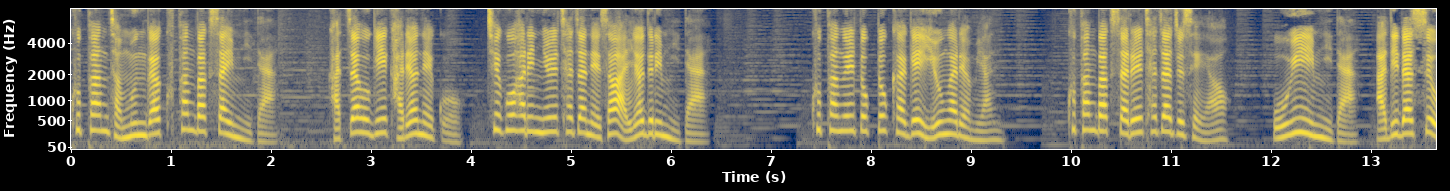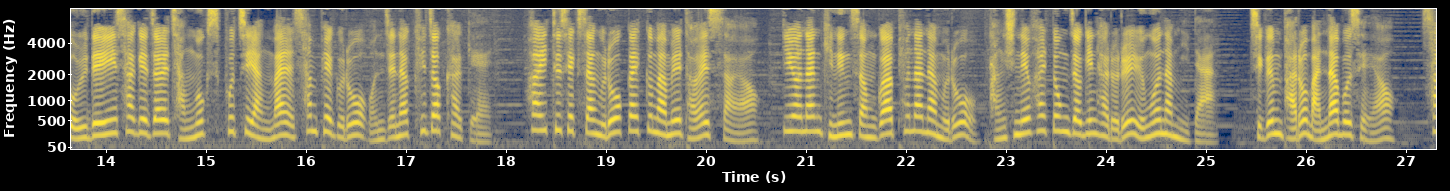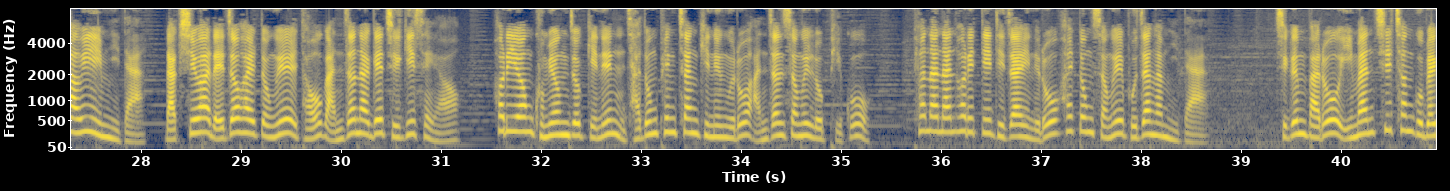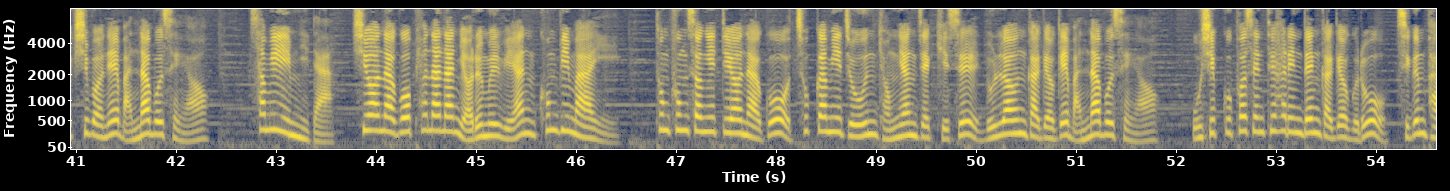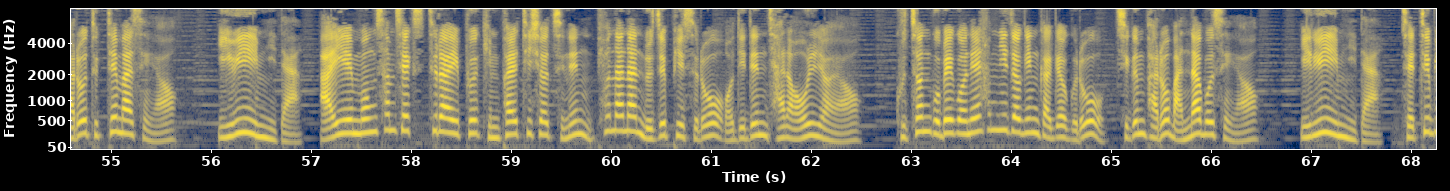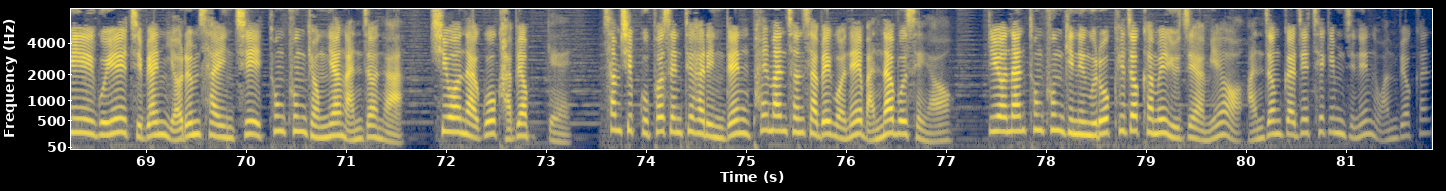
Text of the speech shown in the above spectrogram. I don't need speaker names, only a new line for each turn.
쿠팡 전문가 쿠팡 박사입니다. 가짜 후기 가려내고 최고 할인율 찾아내서 알려드립니다. 쿠팡을 똑똑하게 이용하려면 쿠팡 박사를 찾아주세요. 5위입니다. 아디다스 올데이 사계절 장목 스포츠 양말 3팩으로 언제나 쾌적하게 화이트 색상으로 깔끔함을 더했어요. 뛰어난 기능성과 편안함으로 당신의 활동적인 하루를 응원합니다. 지금 바로 만나보세요. 4위입니다. 낚시와 레저 활동을 더욱 안전하게 즐기세요. 허리형 구명조끼는 자동 팽창 기능으로 안전성을 높이고 편안한 허리띠 디자인으로 활동성을 보장합니다. 지금 바로 27,910원에 만나보세요. 3위입니다. 시원하고 편안한 여름을 위한 콤비마이. 통풍성이 뛰어나고 촉감이 좋은 경량 재킷을 놀라운 가격에 만나보세요. 59% 할인된 가격으로 지금 바로 득템하세요. 2위입니다. 아이엠몽 3색 스트라이프 긴팔 티셔츠는 편안한 루즈핏으로 어디든 잘 어울려요. 9,900원의 합리적인 가격으로 지금 바로 만나보세요. 1위입니다. ZB191 지변 여름 4인치 통풍 경량 안전화, 시원하고 가볍게 39% 할인된 81,400원에 만나보세요. 뛰어난 통풍 기능으로 쾌적함을 유지하며 안전까지 책임지는 완벽한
